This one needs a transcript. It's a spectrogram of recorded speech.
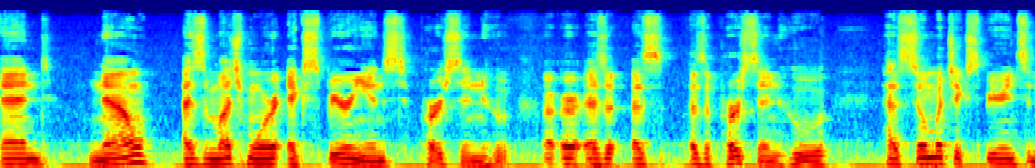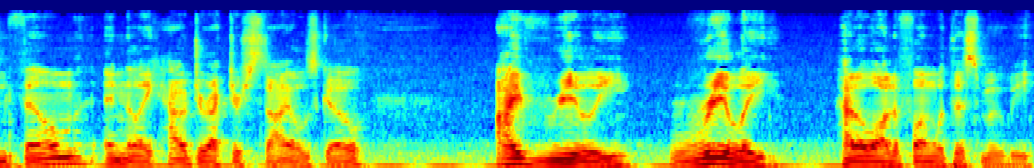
and now as a much more experienced person who, or as a, as as a person who has so much experience in film and like how director styles go, I really, really had a lot of fun with this movie.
